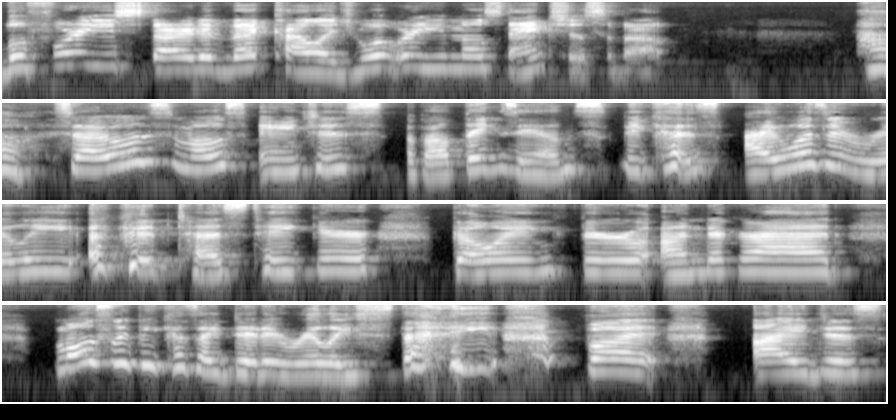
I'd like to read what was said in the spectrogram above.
before you started vet college, what were you most anxious about? Oh, so I was most anxious about the exams because I wasn't really a good test taker going through undergrad, mostly because I didn't really study, but I just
